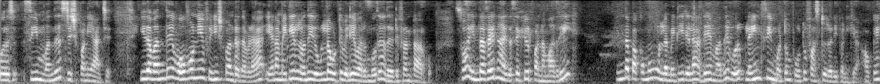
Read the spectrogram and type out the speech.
ஒரு சீம் வந்து ஸ்டிச் பண்ணியாச்சு. இதை வந்து ஒவ்வொன்றையும் ஃபினிஷ் பண்ணுறத விட ஏன்னா மெட்டீரியல் வந்து உள்ள விட்டு வெளியே வரும்போது அது டிஃப்ரெண்ட்டாக இருக்கும். ஸோ இந்த சைடு நான் இதை செக்யூர் பண்ண மாதிரி இந்த பக்கமும் உள்ள மெட்டீரியல் அதே மாதிரி ஒரு பிளைன் சீம் மட்டும் போட்டு ஃபஸ்ட்டு ரெடி பண்ணிக்கலாம் ஓகே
